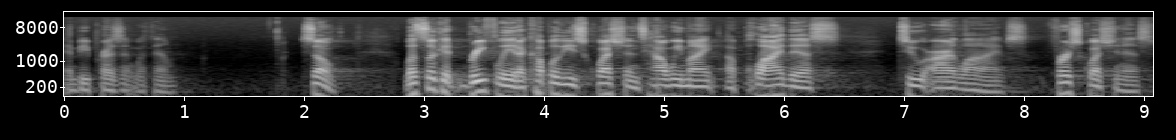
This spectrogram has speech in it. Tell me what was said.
and be present with him. So, let's look at briefly at a couple of these questions how we might apply this to our lives. First question is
